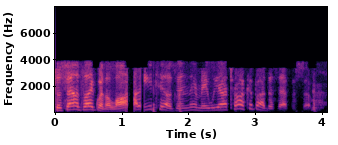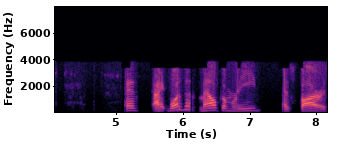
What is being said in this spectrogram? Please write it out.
So it sounds like with a lot of details in there, maybe we ought to talk about this episode. And I wasn't Malcolm Reed as far as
